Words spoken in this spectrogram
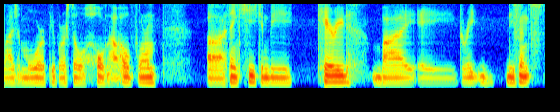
Elijah Moore. People are still holding out hope for him. Uh, I think he can be carried by a great defense.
